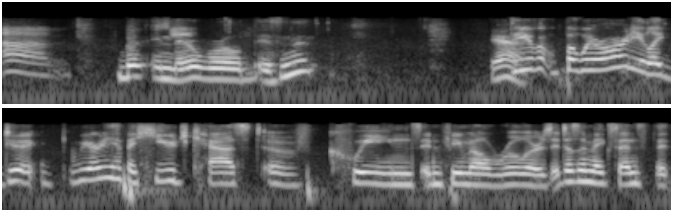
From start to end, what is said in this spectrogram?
um, But in their world, isn't it? Yeah. Do you, but we're already like doing. We already have a huge cast of queens and female rulers. It doesn't make sense that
